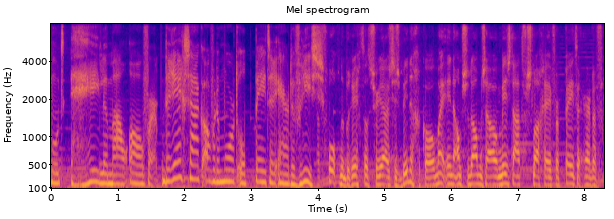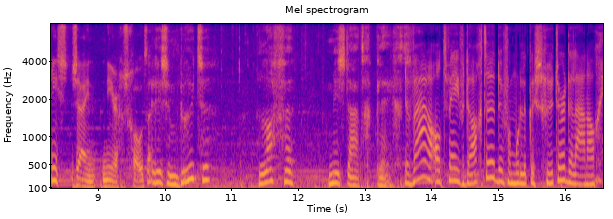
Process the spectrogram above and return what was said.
moet helemaal over. De rechtszaak over de moord op Peter R. de Vries. Het volgende bericht dat zojuist is binnengekomen. In Amsterdam zou misdaadverslaggever Peter R. de Vries zijn neergeschoten. Er is een brute, laffe misdaad gepleegd. Er waren al twee verdachten, de vermoedelijke schutter Delano G.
